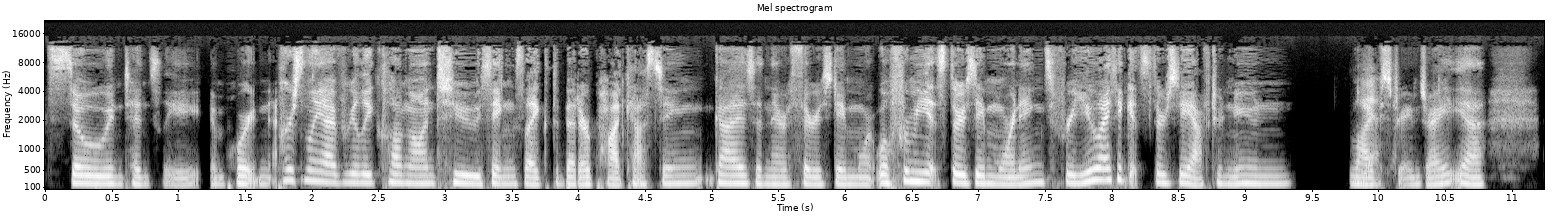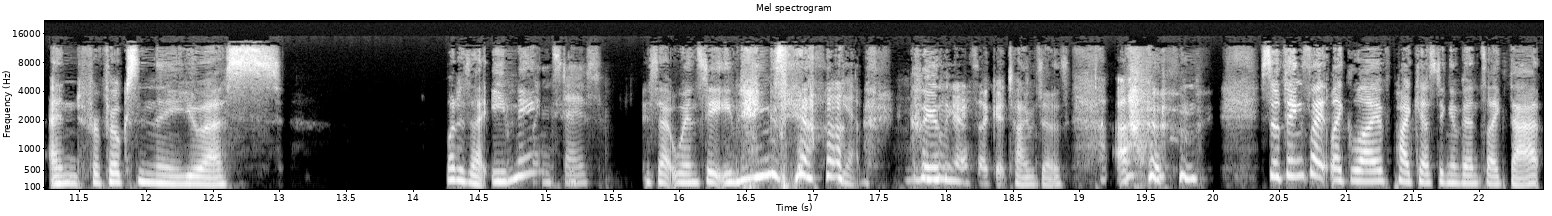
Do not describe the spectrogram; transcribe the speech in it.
So intensely important. Personally, I've really clung on to things like the better podcasting guys and their Thursday morning. Well, for me, it's Thursday mornings. For you, I think it's Thursday afternoon live yeah. streams, right? Yeah. And for folks in the US, what is that, evening? Wednesdays. Is that Wednesday evenings? yeah. yeah. Clearly, I suck at time zones. Um, so things like like live podcasting events like that,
